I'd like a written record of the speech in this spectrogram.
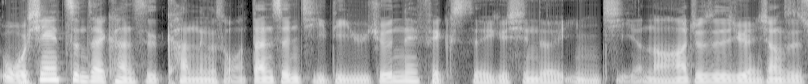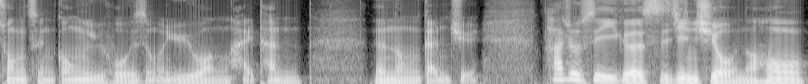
我现在正在看是看那个什么《单身级地狱》，就是 Netflix 的一个新的影集啊。然后它就是有点像是双层公寓或者什么欲望海滩的那种感觉，它就是一个实境秀，然后。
